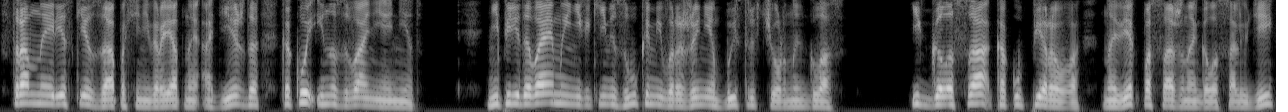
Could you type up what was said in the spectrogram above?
странные резкие запахи, невероятная одежда, какой и названия нет непередаваемые никакими звуками выражения быстрых черных глаз. Их голоса, как у первого, навек посаженные голоса людей,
